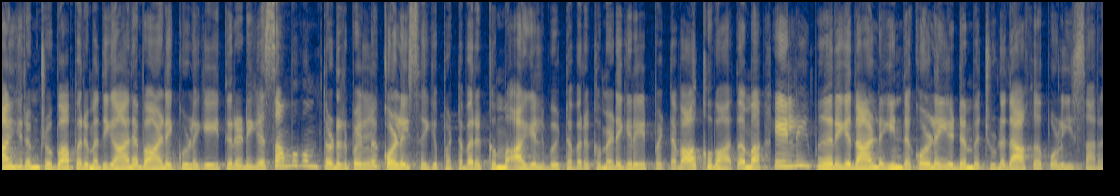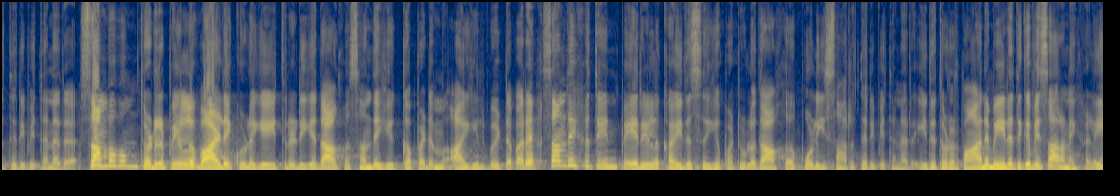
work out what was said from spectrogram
ஆயிரம் ரூபாய் பெறுமதியான வாழைக்குலையை திருடிய சம்பவம் தொடர்பில் கொலை செய்யப்பட்டவருக்கும் அயல் வீட்டவருக்கும் இடையில் ஏற்பட்ட வாக்குவாதம் எல்லை மீறியதால் இந்த கொலை இடம்பெற்றுள்ளதாக போலீசார் தெரிவித்தனர். சம்பவம் தொடர்பில் வாழைக்குலையை திருடியதாக சந்தேகிக்கப்படும் அயில் வீட்டவர் சந்தேகத்தின் பேரில் கைது செய்யப்பட்டுள்ளதாக போலீசார் தெரிவித்தனர். இது தொடர்பான மேலதிக விசாரணைகளை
